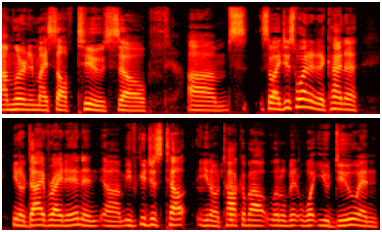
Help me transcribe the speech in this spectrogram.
I'm learning myself too, so um, so I just wanted to kind of you know dive right in, and um, if you could just tell you know talk about a little bit what you do and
